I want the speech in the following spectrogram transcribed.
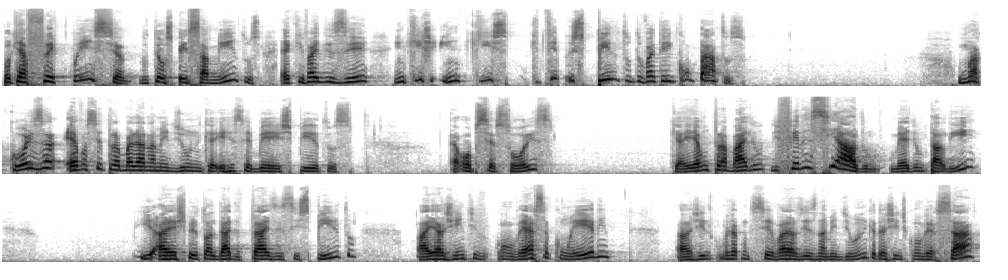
Porque a frequência dos teus pensamentos é que vai dizer em que, em que, que tipo de espírito tu vai ter contatos. Uma coisa é você trabalhar na mediúnica e receber espíritos é, obsessores, que aí é um trabalho diferenciado. O médium está ali, e a espiritualidade traz esse espírito, aí a gente conversa com ele, a gente, como já aconteceu várias vezes na mediúnica, da gente conversar,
